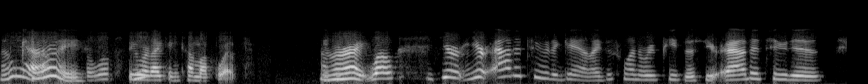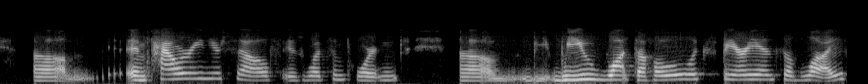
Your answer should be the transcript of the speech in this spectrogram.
Okay. Yeah. So we'll see what I can come up with. Mm-hmm. All right. Well, your your attitude again. I just want to repeat this. Your attitude is um, empowering yourself is what's important. Um, you want the whole experience of life.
